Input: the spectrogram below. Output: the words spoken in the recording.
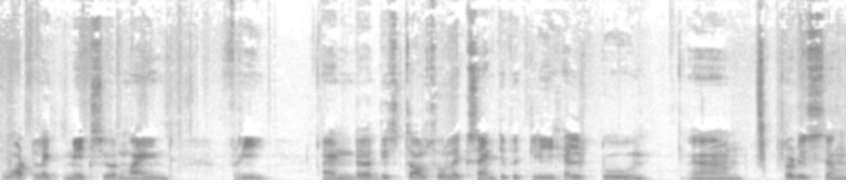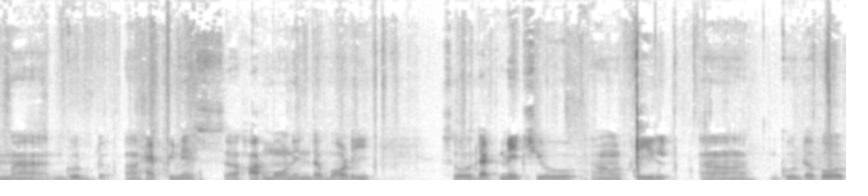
what like makes your mind free and uh, this also like scientifically help to um, produce some uh, good uh, happiness uh, hormone in the body so that makes you uh, feel uh, good about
